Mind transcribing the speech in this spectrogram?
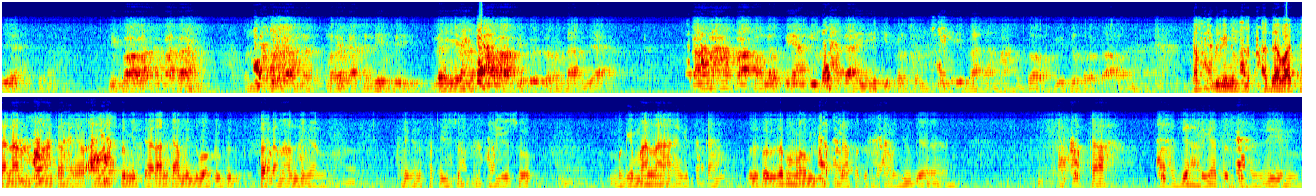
Iya, iya. dibawa kepada undang-undang mereka sendiri. Iya. bisa jawab itu sebenarnya. Karena apa pengertian ibadah ini dipersempit ibadah makhluk itu persoalannya. Tapi begini, ada wacana macam ya, ada pembicaraan kami dua waktu itu rekaman dengan dengan Ustaz Yusuf, Ustaz Yusuf, bagaimana gitu kan? Ustaz Yusuf meminta pendapat Ustaz juga. Apakah jahriyatul tanzim,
